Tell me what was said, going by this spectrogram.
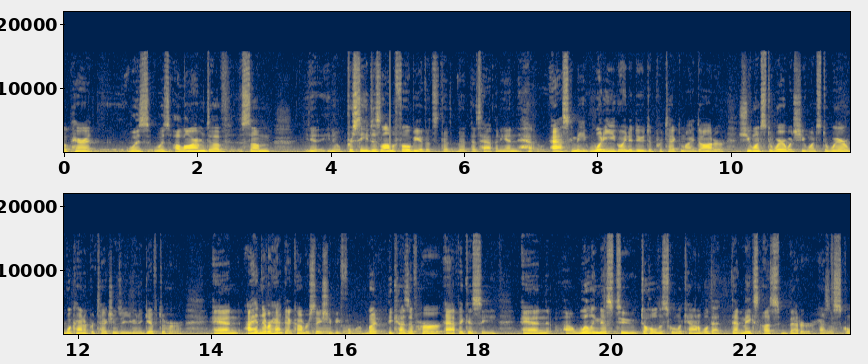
A parent was, was alarmed of some, you know, perceived Islamophobia that's, that, that- that's happening and ha- ask me, what are you going to do to protect my daughter? She wants to wear what she wants to wear. What kind of protections are you going to give to her? And I had never had that conversation before, but because of her advocacy and uh, willingness to, to hold the school accountable, that, that makes us better as a school.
